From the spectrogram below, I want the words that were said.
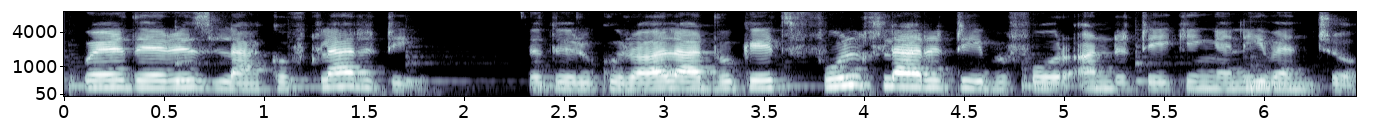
where there is lack of clarity. The Tirukural advocates full clarity before undertaking any venture.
